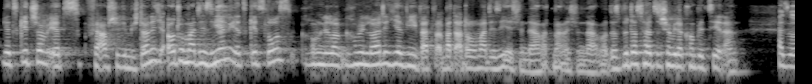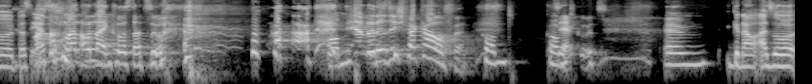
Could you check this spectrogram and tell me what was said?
Jetzt geht schon, jetzt verabschiede ich mich doch nicht. Automatisieren, jetzt geht's los. Kommen die, kommen die Leute hier, wie? Was, was automatisiere ich denn da? Was mache ich denn da? Das wird, das hört sich schon wieder kompliziert an. Also das erste. Mach mal einen Online-Kurs dazu. kommt. Der würde sich verkaufen. Kommt, kommt. Sehr gut. Ähm, genau, also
